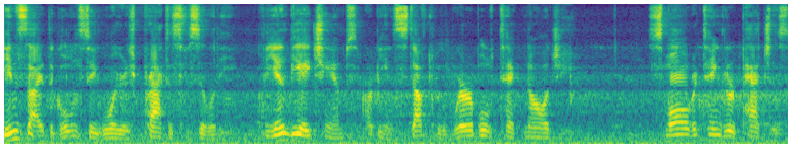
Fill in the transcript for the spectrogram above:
Inside the Golden State Warriors practice facility, the NBA champs are being stuffed with wearable technology. Small rectangular patches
